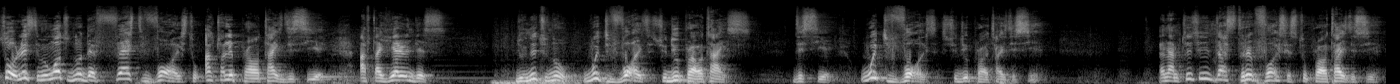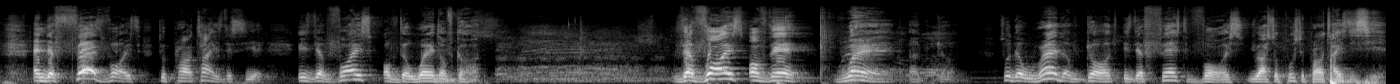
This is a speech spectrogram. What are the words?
So listen, we want to know the first voice to actually prioritize this year. After hearing this, you need to know which voice should you prioritize this year. Which voice should you prioritize this year? And I'm teaching that's three voices to prioritize this year. And the first voice to prioritize this year is the voice of the Word of God. The voice of the Word of God. So the Word of God is the first voice you are supposed to prioritize this year.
